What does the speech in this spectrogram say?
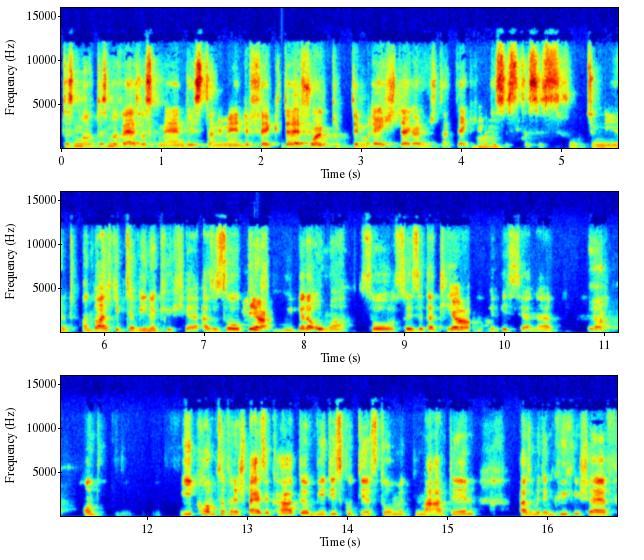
dass man, dass man weiß, was gemeint ist dann im Endeffekt. Der Erfolg gibt dem Recht eigentlich, dann denke ich mal, mhm. dass es, dass es funktioniert. Und bei euch gibt es ja Wiener Küche, also so Küche ja. wie bei der Oma, so, so ist ja der Klima ja. ein bisschen, ne? Ja. Und wie kommt es auf eine Speisekarte und wie diskutierst du mit Martin, also mit dem Küchenchef,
